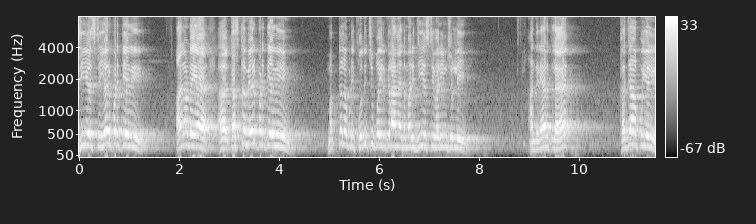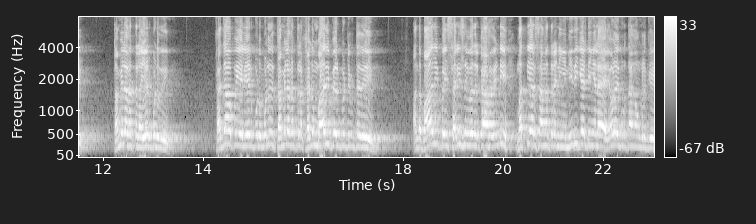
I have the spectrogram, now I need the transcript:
ஜிஎஸ்டி ஏற்படுத்தியது. அதனுடைய கஷ்டம் ஏற்படுத்தியது. மக்கள் அப்படி கொதிச்சு போயிருக்கிறாங்க இந்த மாதிரி ஜிஎஸ்டி வரின்னு சொல்லி. அந்த நேரத்தில் கஜா புயல் தமிழகத்தில் ஏற்படுது. கஜா புயல் ஏற்படும் பொழுது தமிழகத்தில் கடும் பாதிப்பு ஏற்பட்டு விட்டது. அந்த பாதிப்பை சரி செய்வதற்காக வேண்டி மத்திய அரசாங்கத்தில் நீங்கள் நிதி கேட்டீங்களே எவ்வளோ கொடுத்தாங்க உங்களுக்கு?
